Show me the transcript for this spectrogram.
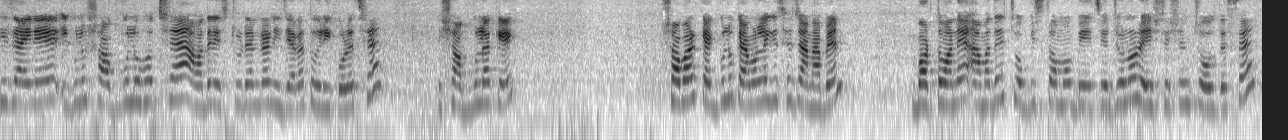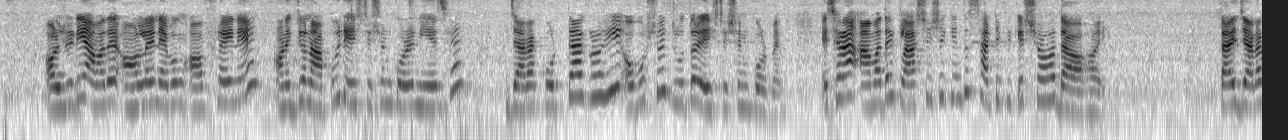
ডিজাইনের এগুলো সবগুলো হচ্ছে আমাদের স্টুডেন্টরা নিজেরা তৈরি করেছে। সবগুলো কেক সবার কেকগুলো কেমন লেগেছে জানাবেন। বর্তমানে আমাদের চব্বিশতম বেচের জন্য রেজিস্ট্রেশন চলতেছে। অলরেডি আমাদের অনলাইন এবং অফলাইনে অনেকজন আপুই রেজিস্ট্রেশন করে নিয়েছে। যারা করতে আগ্রহী, অবশ্যই দ্রুত রেজিস্ট্রেশন করবেন। এছাড়া আমাদের ক্লাস শেষে কিন্তু সার্টিফিকেট সহ দেওয়া হয়। তাই যারা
